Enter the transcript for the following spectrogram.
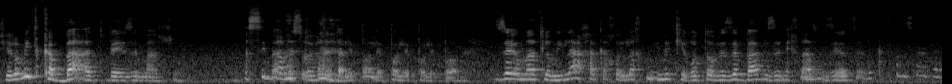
שהיא לא מתקבעת באיזה משהו. הסיבה מסובבת אותה לפה, לפה, לפה, לפה. זה אומרת לו מילה, אחר כך הוא הולך, מי מכיר אותו, וזה בא, וזה נכנס, וזה יוצא, וככה בסדר.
